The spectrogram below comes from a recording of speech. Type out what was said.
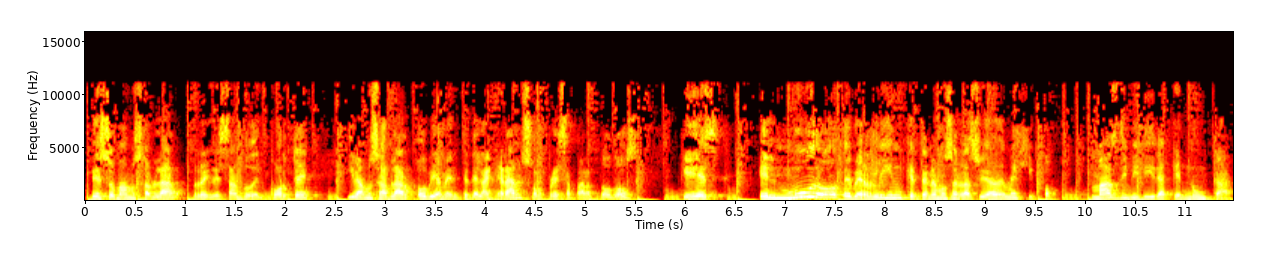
De eso vamos a hablar regresando del corte y vamos a hablar obviamente de la gran sorpresa para todos, que es el muro de Berlín que tenemos en la Ciudad de México, más dividida que nunca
